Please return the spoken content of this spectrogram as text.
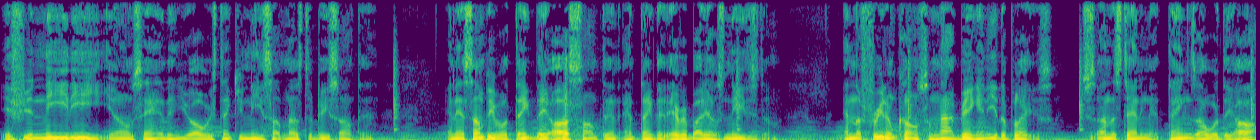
If you're needy, you know what I'm saying, then you always think you need something else to be something. And then some people think they are something and think that everybody else needs them. And the freedom comes from not being in either place. Just understanding that things are what they are.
